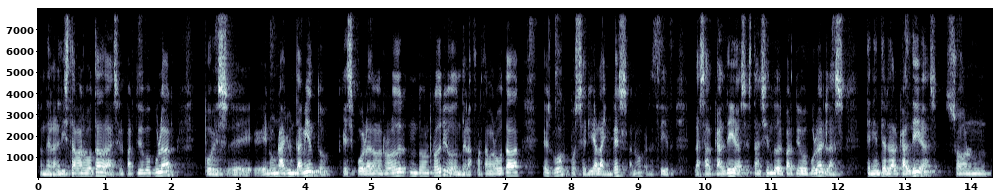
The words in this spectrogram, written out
donde la lista más votada es el Partido Popular, pues eh, en un ayuntamiento que es Puebla de Don Rodrigo, donde la fuerza más votada es Vox, pues sería la inversa, ¿no? Es decir, las alcaldías están siendo del Partido Popular y las tenientes de alcaldías son,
